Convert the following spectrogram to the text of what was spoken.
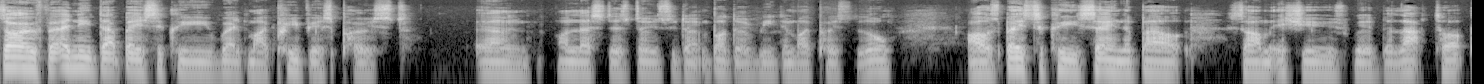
So for any that basically read my previous post, um, unless there's those who don't bother reading my post at all, I was basically saying about some issues with the laptop,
